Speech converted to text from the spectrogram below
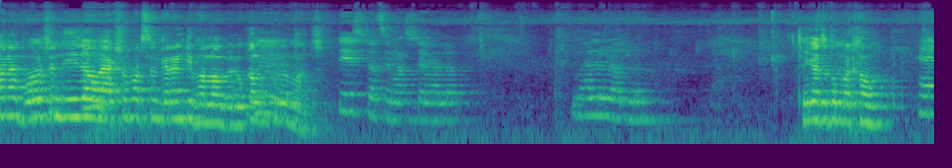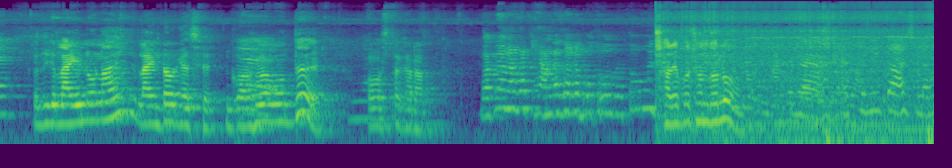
মানে বলছে নিয়ে যাও একশো পার্সেন্ট গ্যারান্টি ভালো হবে লোকাল পুকুরের মাছ। টেস্ট আছে মাছটা ভালো। ভালো লাগল। ঠিক আছে তোমরা খাও। হ্যাঁ। এদিকে লাইনও নাই লাইনটাও গেছে। গরমের মধ্যে অবস্থা খারাপ। শাড়ি পছন্দ হলো? না এখনই তো আসলাম।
